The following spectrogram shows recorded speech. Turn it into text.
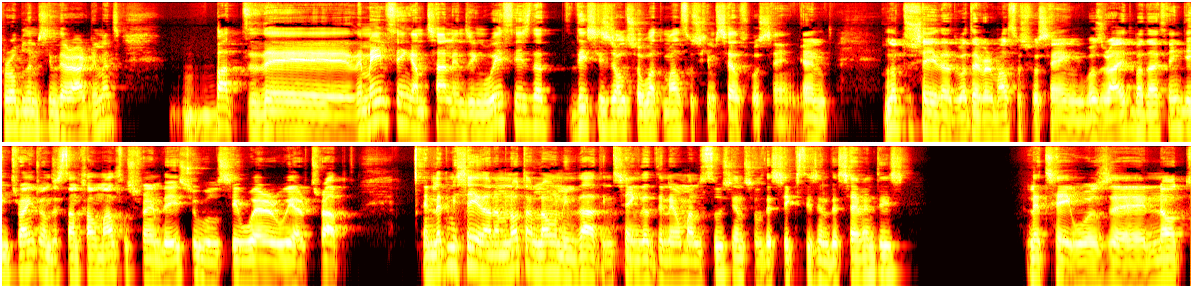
problems in their arguments. But the the main thing I'm challenging with is that this is also what Malthus himself was saying. And not to say that whatever Malthus was saying was right, but I think in trying to understand how Malthus framed the issue, we'll see where we are trapped. And let me say that I'm not alone in that, in saying that the neo Malthusians of the 60s and the 70s, let's say, was uh, not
